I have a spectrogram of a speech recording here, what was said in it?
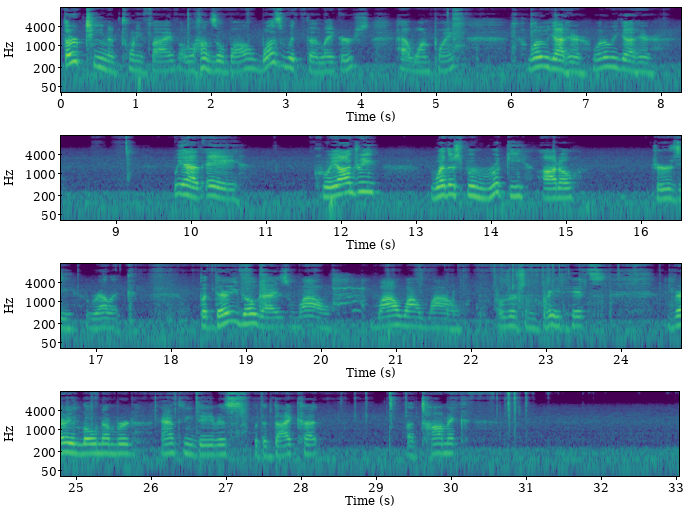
13 of 25, Alonzo Ball, was with the Lakers at one point. What do we got here? What do we got here? We have a Quinndary Weatherspoon rookie auto jersey relic. But there you go, guys. Wow. Wow, wow, wow. Those are some great hits. Very low numbered. Anthony Davis with the die cut atomic,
